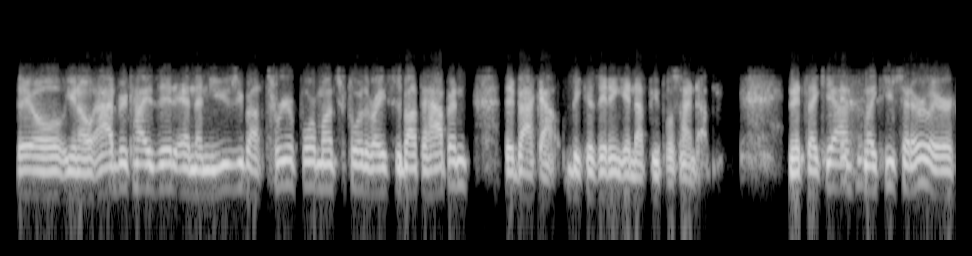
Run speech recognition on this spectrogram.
they'll you know advertise it, and then usually about three or four months before the race is about to happen, they back out because they didn't get enough people signed up. And it's like, yeah, like you said earlier,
